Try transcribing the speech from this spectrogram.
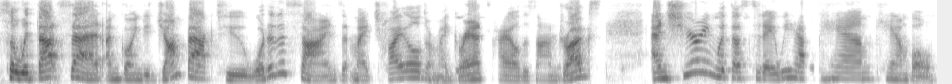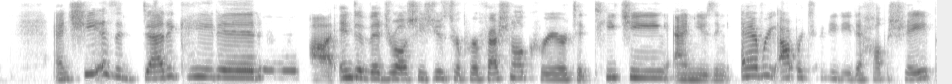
So, with that said, I'm going to jump back to what are the signs that my child or my grandchild is on drugs? And sharing with us today, we have Pam Campbell. And she is a dedicated uh, individual. She's used her professional career to teaching and using every opportunity to help shape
